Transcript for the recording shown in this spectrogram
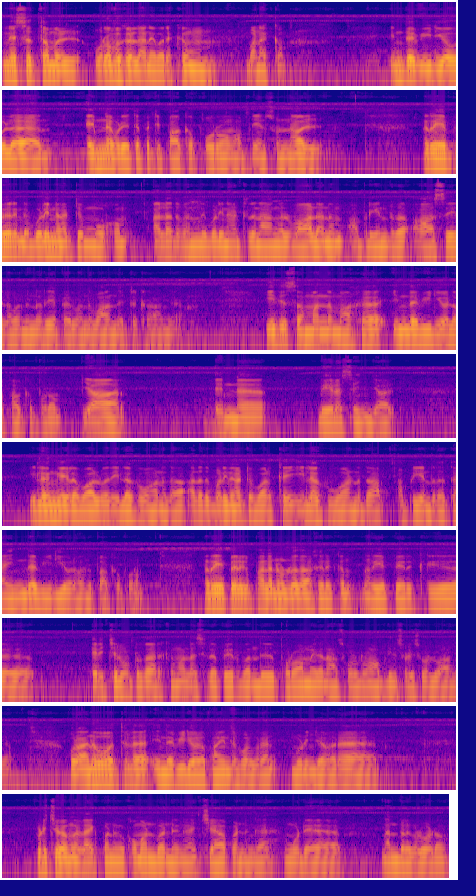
நெசத்தமிழ் உறவுகள் அனைவருக்கும் வணக்கம். இந்த வீடியோவில் என்ன விடயத்தை பற்றி பார்க்க போகிறோம் அப்படின்னு சொன்னால் நிறைய பேர் இந்த வெளிநாட்டு மோகம் அல்லது வந்து வெளிநாட்டில் நாங்கள் வாழணும் அப்படின்ற ஆசையில் வந்து நிறைய பேர் வந்து வாழ்ந்துட்டுருக்குறாங்க இது சம்பந்தமாக இந்த வீடியோவில் பார்க்க போகிறோம் யார் என்ன வேலை செஞ்சால் இலங்கையில் வாழ்வது இலகுவானதா அல்லது வெளிநாட்டு வாழ்க்கை இலகுவானதா அப்படின்றத தான் இந்த வீடியோவில் வந்து பார்க்க போகிறோம் நிறைய பேருக்கு பலனுள்ளதாக இருக்கும். நிறைய பேருக்கு எரிச்சல் ஊட்டுறதாக இருக்கும். அல்ல சில பேர் வந்து பொறாமையில் நான் சொல்கிறோம் அப்படின்னு சொல்லி சொல்லுவாங்க. ஒரு அனுபவத்தில் இந்த வீடியோவில் பகிர்ந்து கொள்கிறேன். முடிஞ்சவரை பிடிச்சவங்க லைக் பண்ணுங்கள் கமெண்ட் பண்ணுங்கள் ஷேர் பண்ணுங்கள் உங்களுடைய நண்பர்களோட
